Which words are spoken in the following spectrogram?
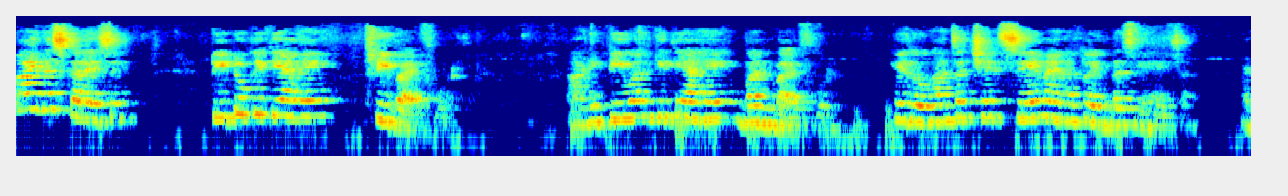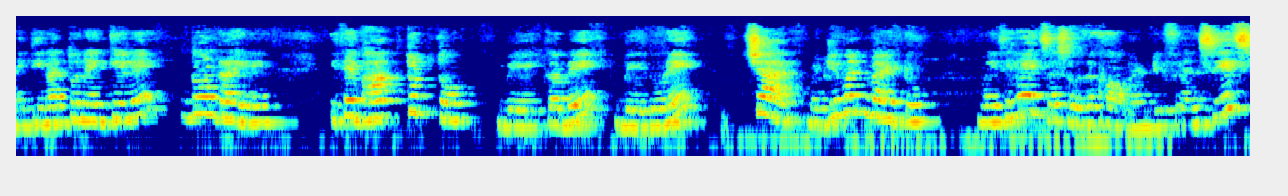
मायनस करायचे. टी टू किती आहे? थ्री बाय फोर आणि टी वन किती आहे? वन बाय फोर हे दोघांचा छेद सेम आहे ना तो एकदाच लिहायचा. आणि तिनातून एक गेले दोन राहिले. इथे भाग तुटतो. बे बे बेदुणे चार. म्हणजे वन बाय टू मग इथे लिहायचं so the common difference is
